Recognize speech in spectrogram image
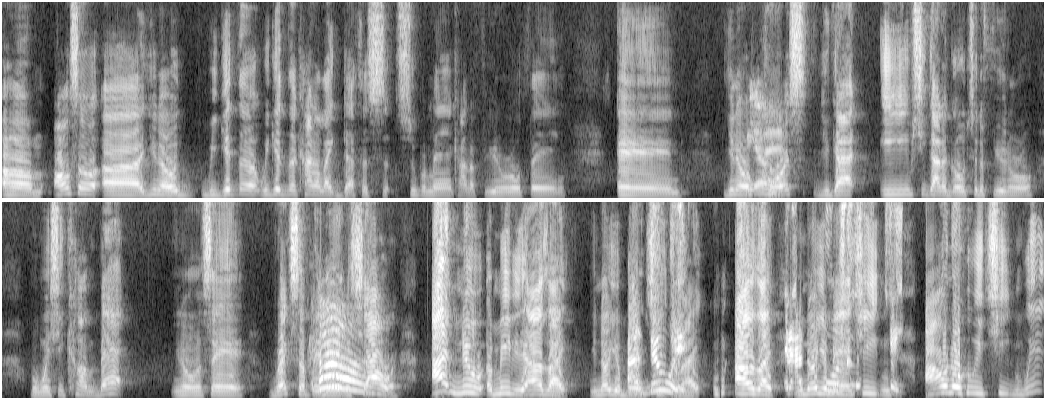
um, also, uh, you know, we get the we get the kind of like death of S- Superman kind of funeral thing, and you know, Yeah. of course, you got Eve. She got to go to the funeral, but when she come back, you know what I'm saying? Rex up in there in the shower. I knew immediately. I was like, you know, your boy I knew cheating, it. right? I was like, And I you know, your knew it was man cheating. take- I don't know who he cheating with.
